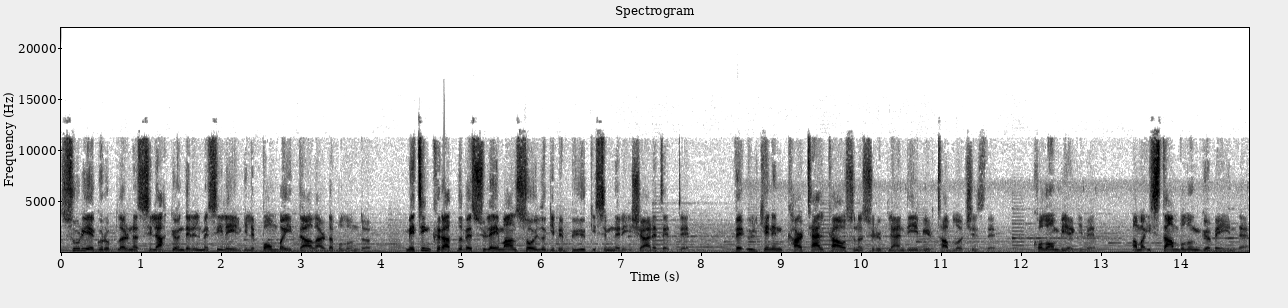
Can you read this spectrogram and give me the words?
Suriye gruplarına silah gönderilmesiyle ilgili bomba iddialarda bulundu. Metin Kıratlı ve Süleyman Soylu gibi büyük isimleri işaret etti. Ve ülkenin kartel kaosuna sürüklendiği bir tablo çizdi. Kolombiya gibi. Ama İstanbul'un göbeğinde.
